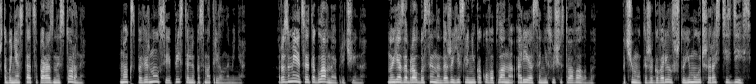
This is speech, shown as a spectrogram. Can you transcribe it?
чтобы не остаться по разные стороны. Макс повернулся и пристально посмотрел на меня. Разумеется, это главная причина. Но я забрал бы сына, даже если никакого плана Ариаса не существовало бы. Почему? Ты же говорил, что ему лучше расти здесь.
